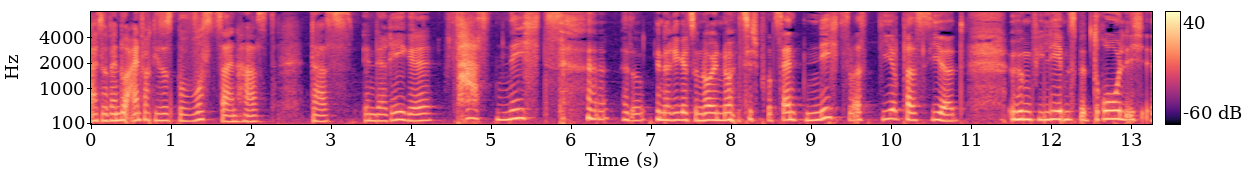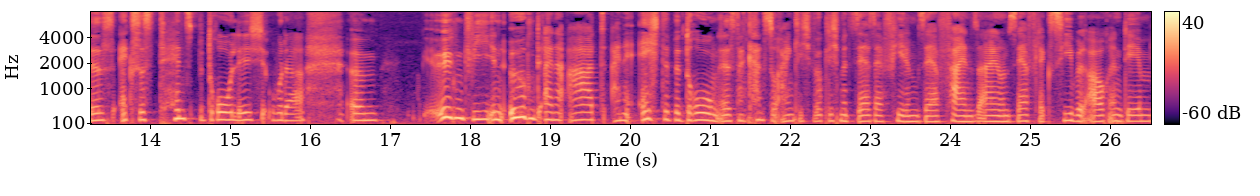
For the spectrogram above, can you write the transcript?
also wenn du einfach dieses Bewusstsein hast, dass in der Regel fast nichts, also in der Regel zu 99 Prozent nichts, was dir passiert, irgendwie lebensbedrohlich ist, existenzbedrohlich oder ähm, irgendwie in irgendeiner Art eine echte Bedrohung ist, dann kannst du eigentlich wirklich mit sehr, sehr vielem sehr fein sein und sehr flexibel auch in dem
